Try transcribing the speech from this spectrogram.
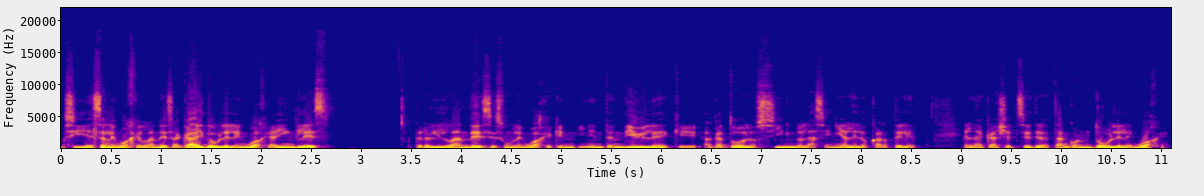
sí, es el lenguaje irlandés. Acá hay doble lenguaje, hay inglés, pero el irlandés es un lenguaje que, inentendible, que acá todos los signos, las señales, los carteles en la calle, etcétera, están con doble lenguaje.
